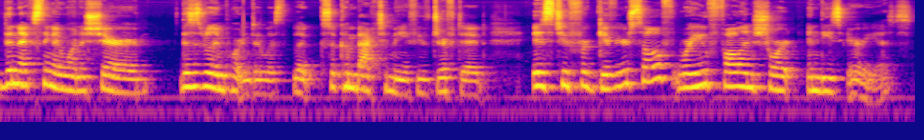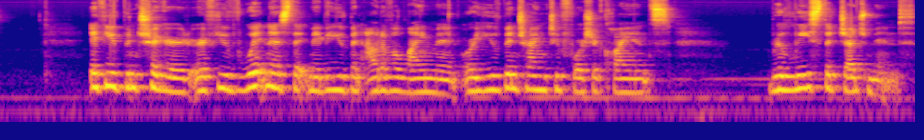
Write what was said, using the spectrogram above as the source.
The next thing i want to share this is really important to list like so come back to me if you've drifted is to forgive yourself where you've fallen short in these areas if you've been triggered or if you've witnessed that maybe you've been out of alignment or you've been trying to force your clients release the judgment.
